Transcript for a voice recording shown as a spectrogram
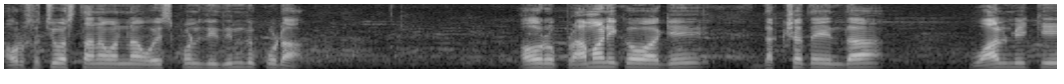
ಅವರು ಸಚಿವ ಸ್ಥಾನವನ್ನು ವಹಿಸ್ಕೊಂಡಿದ್ದಿಂದ ಕೂಡ ಅವರು ಪ್ರಾಮಾಣಿಕವಾಗಿ ದಕ್ಷತೆಯಿಂದ ವಾಲ್ಮೀಕಿ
